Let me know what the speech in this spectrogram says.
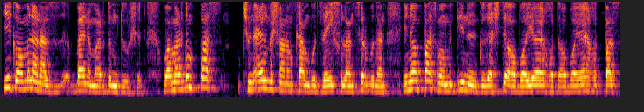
این کاملا از بین مردم دور شد. و مردم پس چون علمشان هم کم بود ضعیف لنسر بودن اینا پس با دین گذشته آبایای خود آبایای خود پس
